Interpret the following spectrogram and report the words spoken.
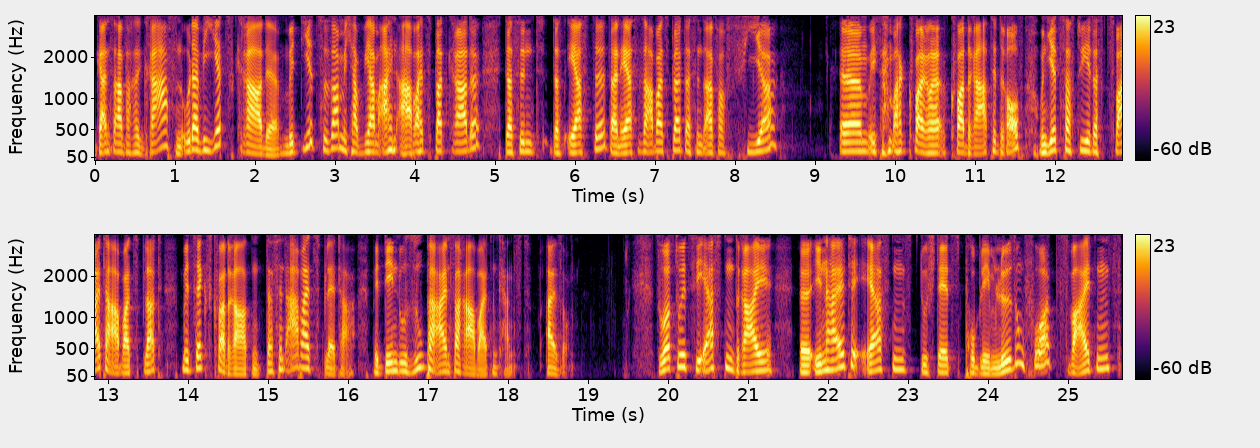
ganz einfache Graphen oder wie jetzt gerade mit dir zusammen. Ich habe, wir haben ein Arbeitsblatt gerade. Das sind das erste, dein erstes Arbeitsblatt. Das sind einfach vier, ähm, ich sag mal Quadrate drauf. Und jetzt hast du hier das zweite Arbeitsblatt mit sechs Quadraten. Das sind Arbeitsblätter, mit denen du super einfach arbeiten kannst. Also so hast du jetzt die ersten drei äh, Inhalte. Erstens, du stellst Problemlösung vor. Zweitens,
